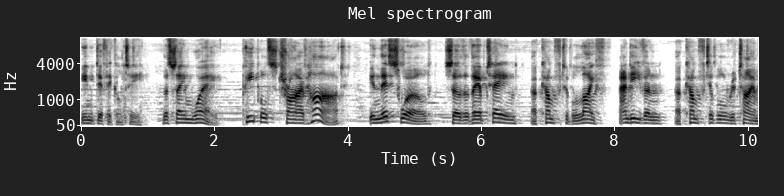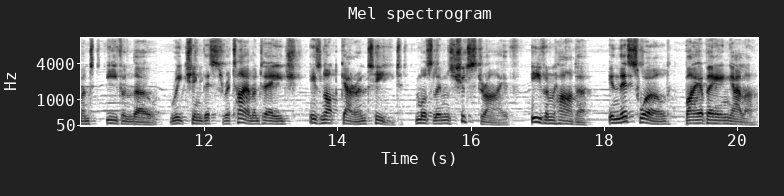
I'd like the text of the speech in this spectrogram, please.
in difficulty. The same way, people strive hard in this world so that they obtain a comfortable life and even a comfortable retirement, even though reaching this retirement age is not guaranteed. Muslims should strive even harder in this world by obeying Allah,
